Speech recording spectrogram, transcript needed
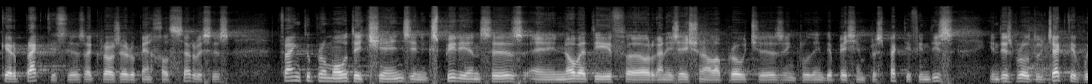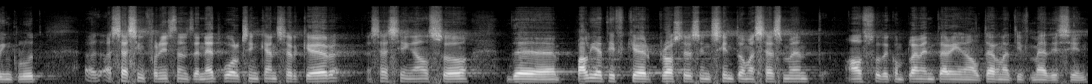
care practices across European health services, trying to promote a change in experiences and innovative uh, organizational approaches, including the patient perspective. In this, in this broad objective, we include uh, assessing, for instance, the networks in cancer care, assessing also the palliative care process in symptom assessment, also the complementary and alternative medicine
